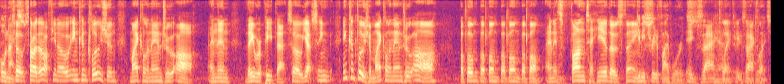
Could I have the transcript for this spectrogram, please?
Oh, nice. So start it off. You know, in conclusion, Michael and Andrew are, and then they repeat that. So yes, in in conclusion, Michael and Andrew are, ba boom, ba boom, ba boom, ba boom, and it's fun to hear those things. Give me three to five words. Exactly, three to five exactly. words.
